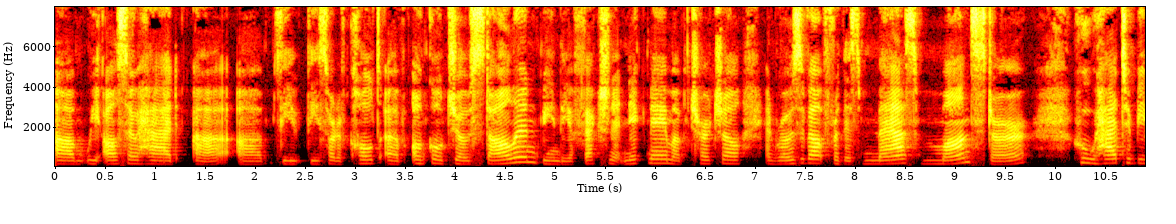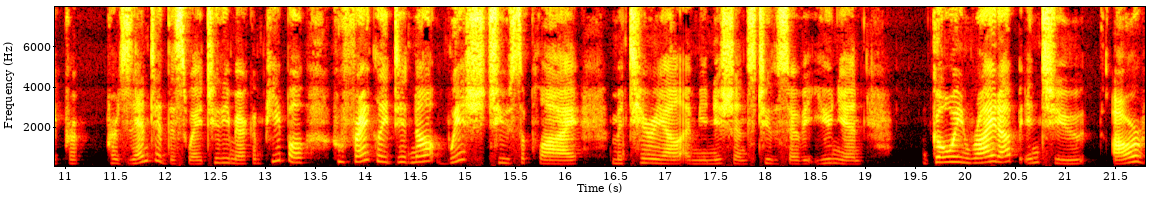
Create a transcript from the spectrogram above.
Um, we also had uh, uh, the, the sort of cult of Uncle Joe Stalin being the affectionate nickname of Churchill and Roosevelt for this mass monster who had to be pre- presented this way to the American people, who frankly did not wish to supply material and munitions to the Soviet Union, going right up into our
